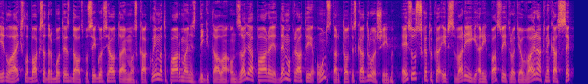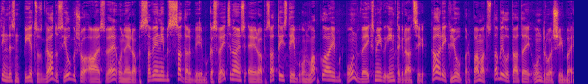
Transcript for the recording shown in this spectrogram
ir laiks labāk sadarboties daudzpusīgos jautājumos, kā klimata pārmaiņas, digitālā un zaļā pārēja, demokrātija un starptautiskā drošība. Es uzskatu, ka ir svarīgi arī pasvītrot jau vairāk nekā 75 gadus ilgušo ASV un Eiropas Savienības sadarbību, kas veicinājusi Eiropas attīstību un labklājību un veiksmīgu integrāciju, kā arī kļuva par pamatu stabilitātei un drošībai.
